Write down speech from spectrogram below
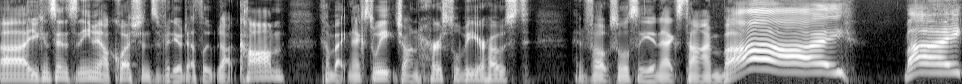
uh, you can send us an email, questions at videodeathloop.com. Come back next week. John Hurst will be your host. And folks, we'll see you next time. Bye. Bye.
